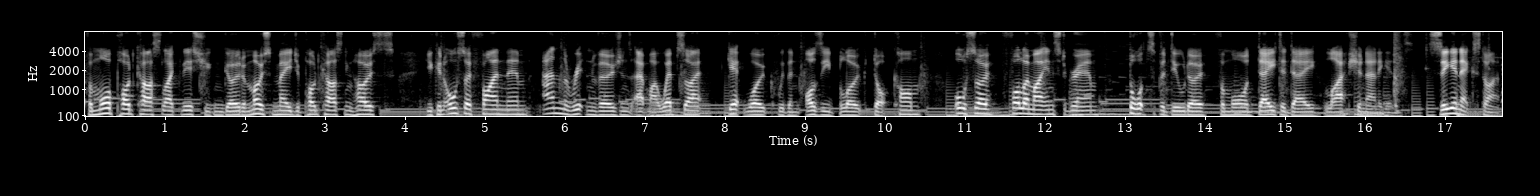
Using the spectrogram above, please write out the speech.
For more podcasts like this, you can go to most major podcasting hosts. You can also find them and the written versions at my website, getwokewithanaussiebloke.com. Also, follow my Instagram, Thoughts a Dildo, for more day to day life shenanigans. See you next time.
